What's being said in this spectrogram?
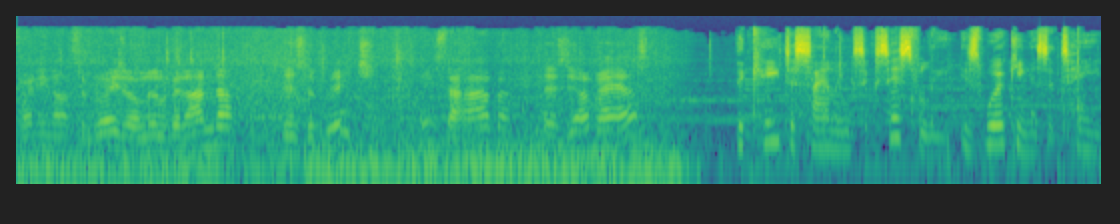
20 knots of breeze or a little bit under. There's the bridge, there's the harbour, there's the opera house. The key to sailing successfully is working as a team.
